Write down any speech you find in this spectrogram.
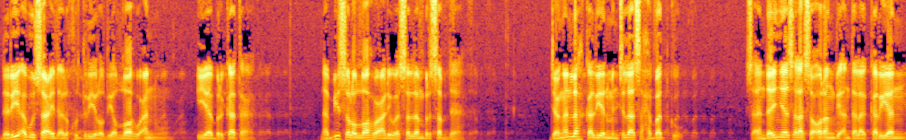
Dari Abu Sa'id Al-Khudri radhiyallahu anhu, ia berkata, Nabi Shallallahu alaihi wasallam bersabda, Janganlah kalian mencela sahabatku. Seandainya salah seorang di antara kalian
